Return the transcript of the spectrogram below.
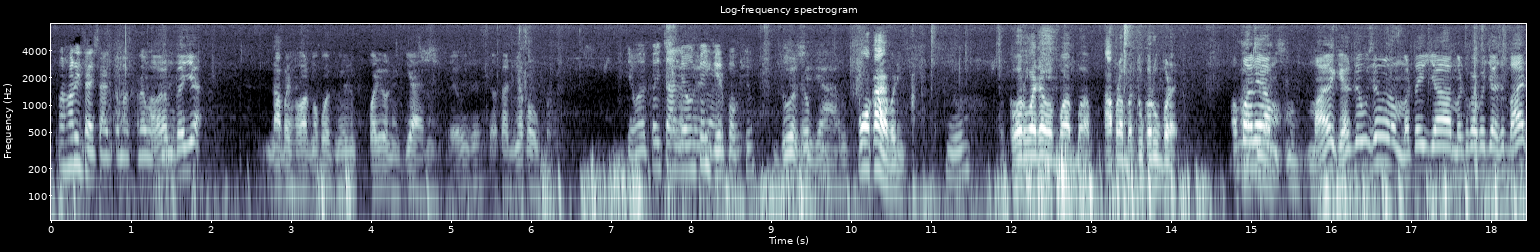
પણ હારી થાય સાહેબ તમારે ખરાબ હવે થઈ ગયા ના ભાઈ સવારમાં કોઈ મેળ પડ્યો ને ગયા નહીં એવું છે અત્યારે નીકળવું પડે કઈ ચાલ લેવાનું કઈ ઘેર પકશું જોર પોકાય વળી એવું ઘર આપણે બધું કરવું પડે અમારે આમ મારે ઘેર જવું છે મટાઈ ગયા મટુ કાકો જ્યાં છે બહાર.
